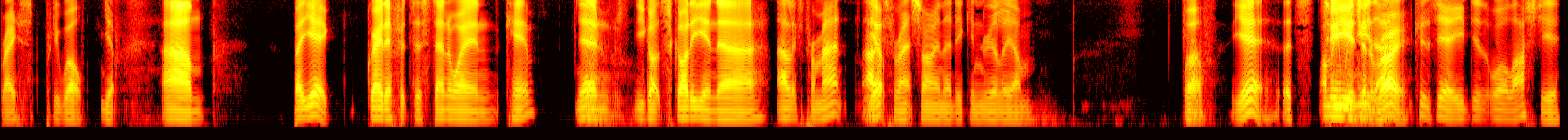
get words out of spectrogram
race pretty well. Yep. Um, but yeah, great effort to Stanaway and Cam. Yeah, Then you got Scotty and uh, Alex Premat. Alex Premat showing that he can really um. well, yeah, that's two I mean, years in knew a row. because yeah, he did it well last year.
